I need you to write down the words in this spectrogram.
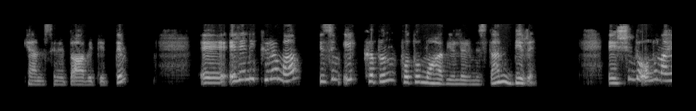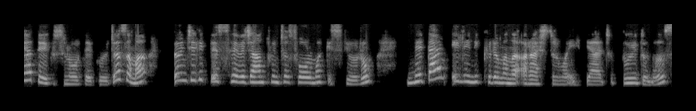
kendisini davet ettim. Eleni Küreman bizim ilk kadın foto muhabirlerimizden biri. Şimdi onun hayat öyküsünü ortaya koyacağız ama öncelikle Sevecan Tunç'a sormak istiyorum. Neden elini kırımını araştırma ihtiyacı duydunuz?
